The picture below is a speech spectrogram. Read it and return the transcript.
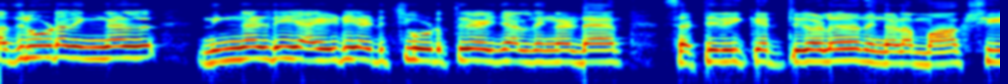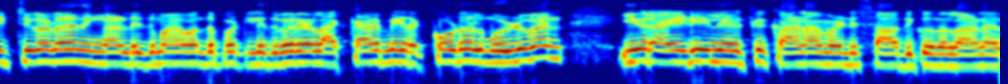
അതിലൂടെ നിങ്ങൾ നിങ്ങളുടെ ഈ ഐ ഡി അടിച്ചു കൊടുത്തു കഴിഞ്ഞാൽ നിങ്ങളുടെ സർട്ടിഫിക്കറ്റുകൾ നിങ്ങളുടെ മാർക്ക് ഷീറ്റുകൾ നിങ്ങളുടെ ഇതുമായി ബന്ധപ്പെട്ടുള്ള ഇതുവരെയുള്ള അക്കാഡമിക് റെക്കോർഡുകൾ മുഴുവൻ ഈ ഒരു ഐ ഡിയിൽ നിങ്ങൾക്ക് കാണാൻ വേണ്ടി സാധിക്കും എന്നുള്ളതാണ്.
